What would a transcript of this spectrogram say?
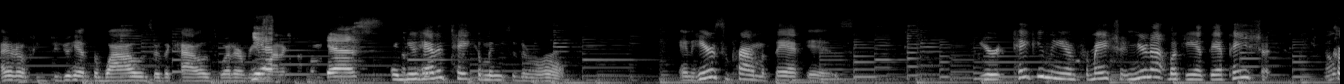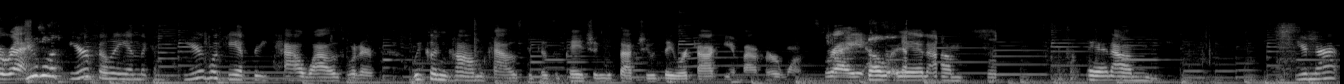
I don't know if you did you have the wows or the cows, whatever you want to call them, yes and you had to take them into the room. And here's the problem with that is you're taking the information and you're not looking at that patient. correct You look, you're filling in the, you're looking at the cow wows, whatever. We couldn't call them cows because the patient thought you, they were talking about her once. right So, and, um, and, um, you're not,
